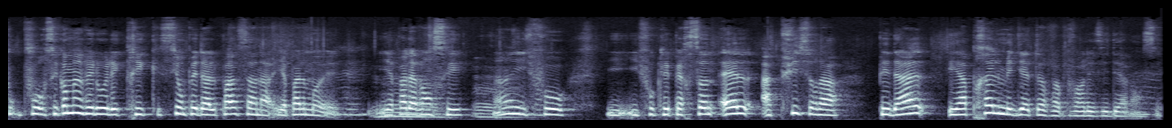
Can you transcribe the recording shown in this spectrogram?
pour, c'est comme un vélo électrique. Si on pédale pas, ça, il n'y a pas le, il n'y a pas d'avancée. Hein. il faut, il, faut que les personnes, elles, appuient sur la pédale et après le médiateur va pouvoir les aider à avancer.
